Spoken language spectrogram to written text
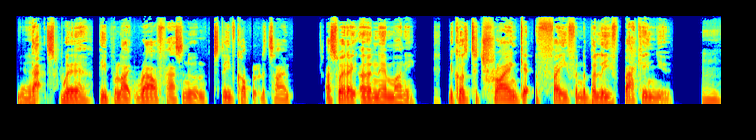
yeah. That's where people like Ralph Hasenhüttl and Steve Coppell at the time, that's where they earn their money. Because to try and get the faith and the belief back in you Mm.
